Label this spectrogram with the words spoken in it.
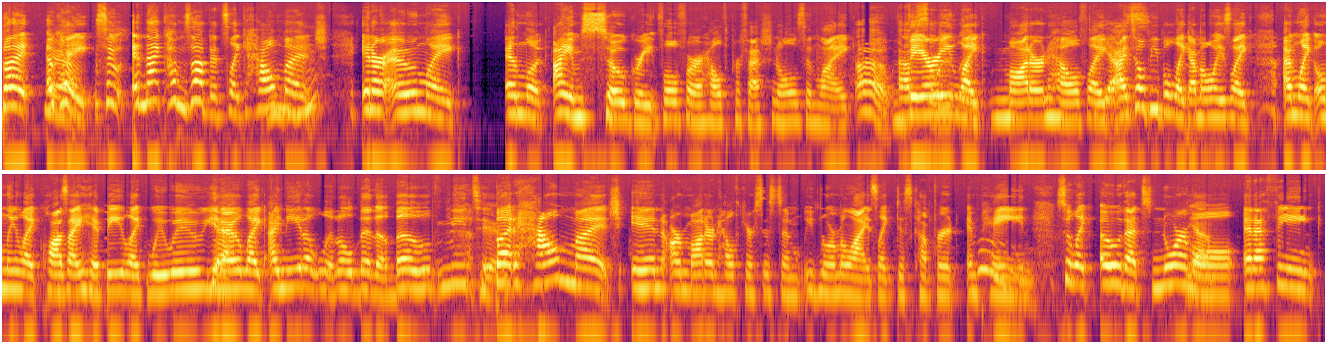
But Yeah. okay, so and that comes up. It's like how much in our own like and look, I am so grateful for our health professionals and like Oh, very like modern health. Like I tell people like I'm always like I'm like only like quasi hippie, like woo woo, you Yeah. know, like I need a little bit of both. Me too. But how much in our modern healthcare system we've normalized like discomfort and pain. Hmm. So like, oh, that's normal. And I think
